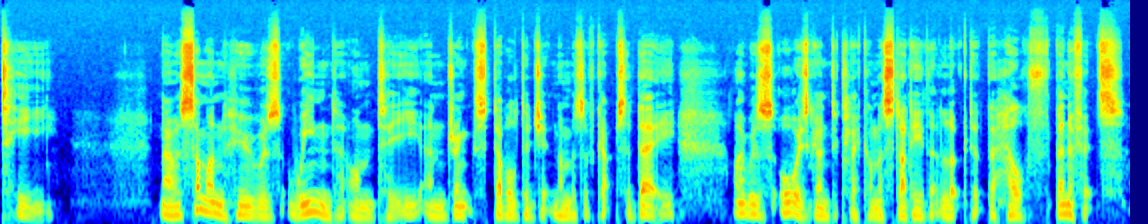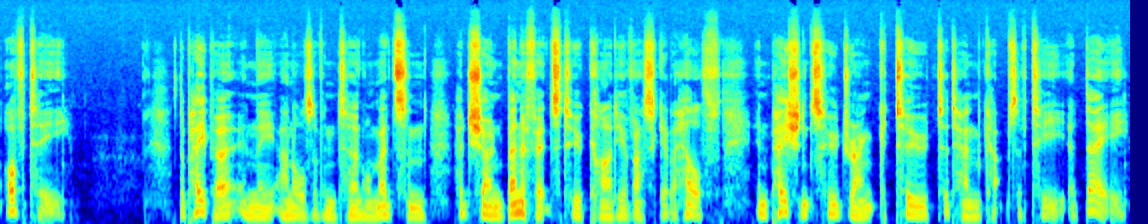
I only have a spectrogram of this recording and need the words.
tea. Now, as someone who was weaned on tea and drinks double digit numbers of cups a day, I was always going to click on a study that looked at the health benefits of tea. The paper in the Annals of Internal Medicine had shown benefits to cardiovascular health in patients who drank 2 to 10 cups of tea a day.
